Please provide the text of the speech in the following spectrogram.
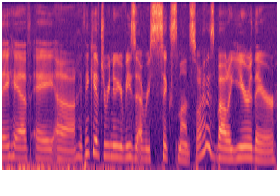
they have a. Uh, I think you have to renew your visa every six months. So I was about a year there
